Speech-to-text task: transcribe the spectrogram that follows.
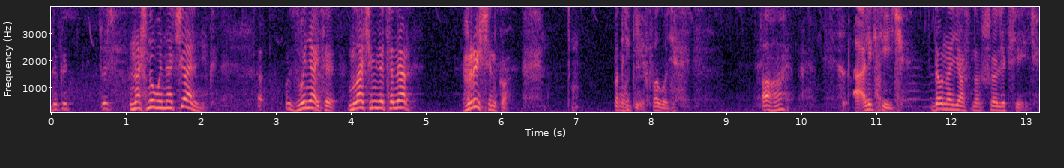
так це ж наш новий начальник. Звиняйте, младший міліціонер Грищенко. Патрикеев Володя. Ага. Алексеевич. Давно ясно, що Олексійович.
